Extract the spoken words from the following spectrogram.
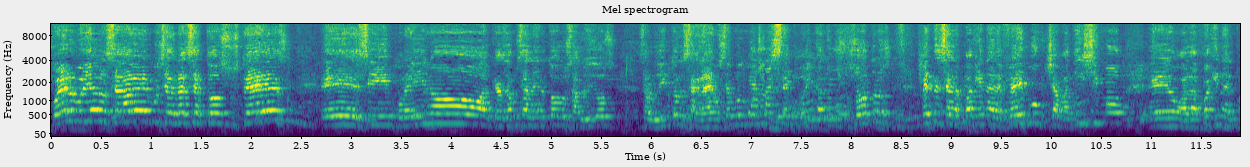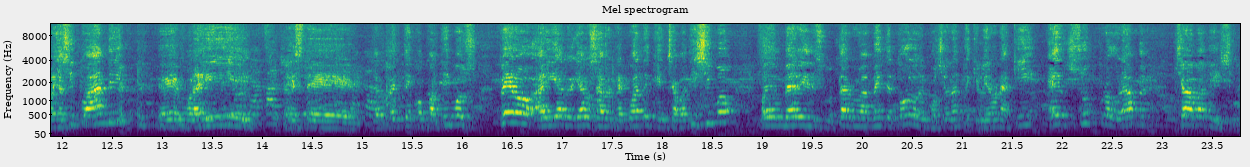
Bueno, pues ya lo saben, muchas gracias a todos ustedes. Eh, si por ahí no alcanzamos a leer todos los saludos, saluditos, les agradecemos mucho que estén comunicando con nosotros. Métanse a la página de Facebook, Chavadísimo, eh, o a la página del payasito Andy. Eh, por ahí este, de repente compartimos, pero ahí ya, ya lo saben, recuerden que en Chavadísimo pueden ver y disfrutar nuevamente todo lo emocionante que vieron aquí en su programa Chavadísimo.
